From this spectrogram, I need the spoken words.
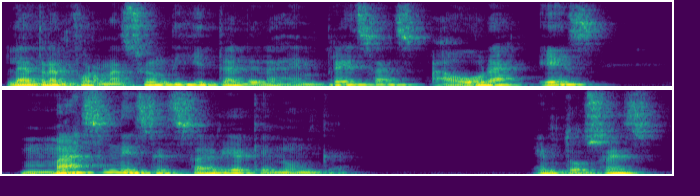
La transformación digital de las empresas ahora es más necesaria que nunca. Entonces,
